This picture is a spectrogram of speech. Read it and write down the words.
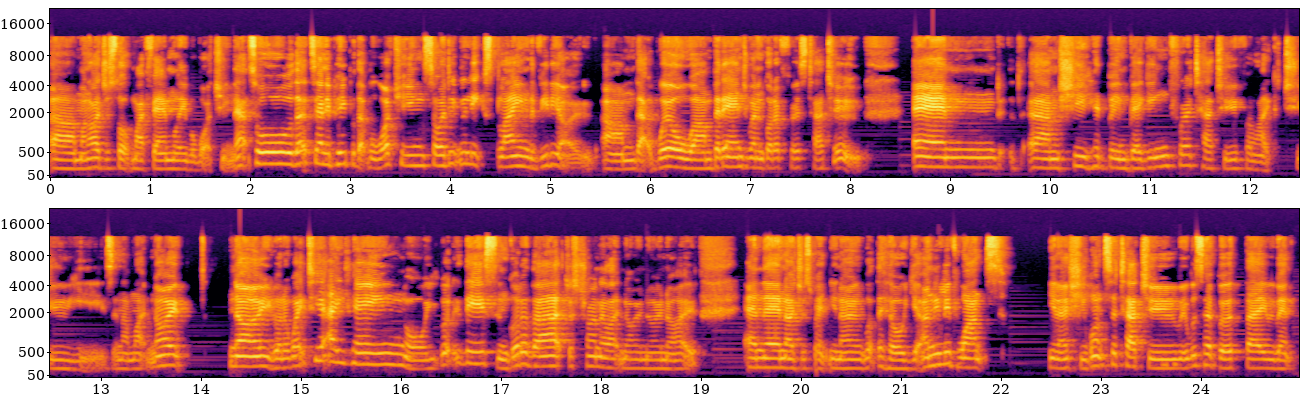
Um, and I just thought my family were watching. That's all. That's the only people that were watching. So I didn't really explain the video um, that well. Um, but Ange went and got her first tattoo, and um, she had been begging for a tattoo for like two years. And I'm like, no, no, you got to wait till you're 18 or you got to this and got to that, just trying to like, no, no, no. And then I just went, you know, what the hell, you only live once. You know, she wants a tattoo. It was her birthday. We went,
